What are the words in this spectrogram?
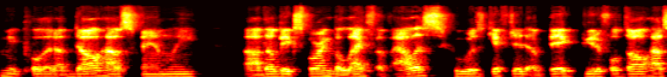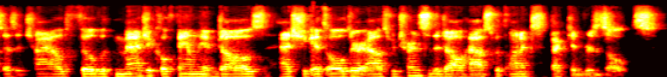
let me pull it up. Dollhouse family. Uh, they'll be exploring the life of Alice, who was gifted a big, beautiful dollhouse as a child, filled with magical family of dolls. As she gets older, Alice returns to the dollhouse with unexpected results.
